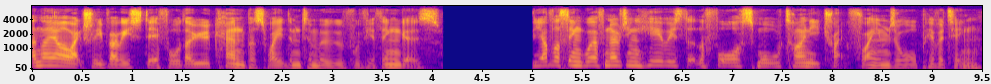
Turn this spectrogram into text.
and they are actually very stiff, although you can persuade them to move with your fingers. The other thing worth noting here is that the four small tiny track frames are all pivoting.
